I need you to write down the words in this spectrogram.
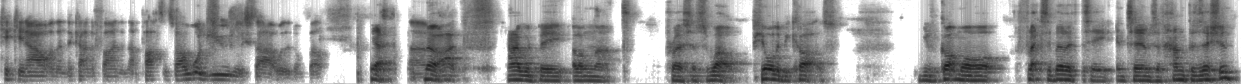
kicking out and then they're kind of finding that pattern. So I would usually start with a dumbbell. Yeah. Um, no, I, I would be along that process as well, purely because you've got more flexibility in terms of hand position.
